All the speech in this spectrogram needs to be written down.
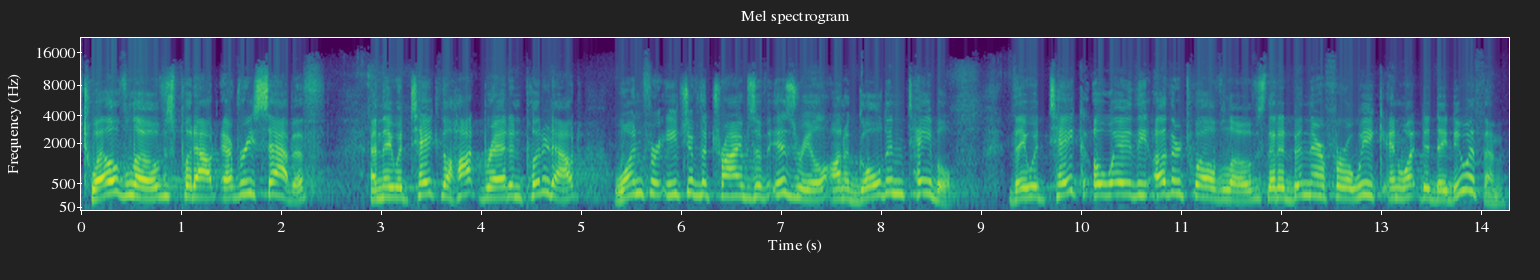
Twelve loaves put out every Sabbath, and they would take the hot bread and put it out one for each of the tribes of Israel on a golden table. They would take away the other 12 loaves that had been there for a week, and what did they do with them?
